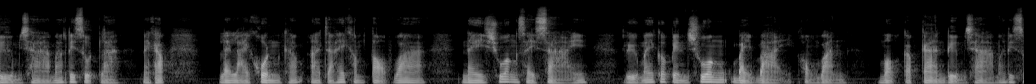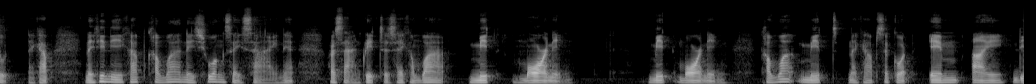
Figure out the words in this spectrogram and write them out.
ดื่มชามากที่สุดล่ะนะครับ หลายๆ คนครับอาจจะให้คำตอบว่าในช่วงสายๆหรือไม่ก็เป็นช่วงบ่ายๆของวันเหมาะกับการดื่มชามากที่สุดนะครับ ในที่นี้ครับคำว่าในช่วงสายๆเนี่ยภาษาอังกฤษจะใช้คำว่า mid morning mid morning คำว่า mid นะครับสะกด m i d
